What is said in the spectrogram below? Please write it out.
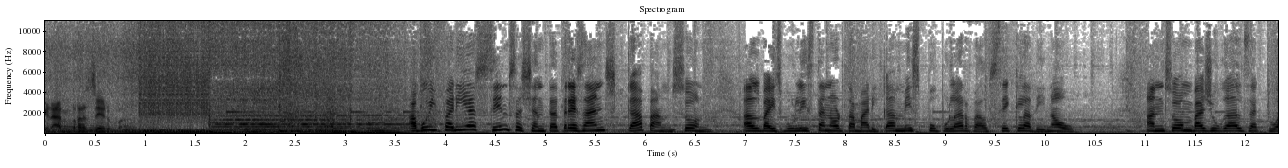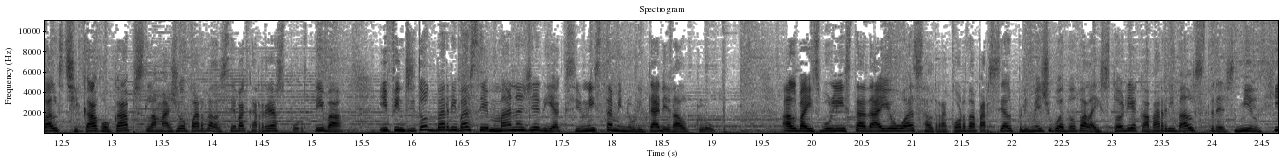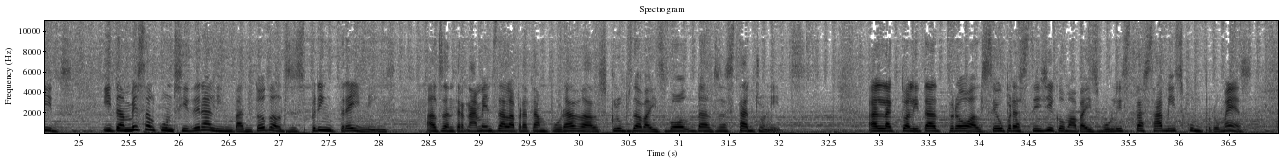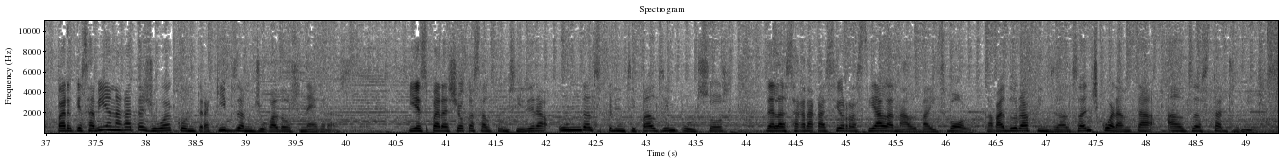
gran reserva. Avui faria 163 anys Cap Anson, el beisbolista nord-americà més popular del segle XIX. Anson va jugar als actuals Chicago Cubs la major part de la seva carrera esportiva i fins i tot va arribar a ser mànager i accionista minoritari del club. El beisbolista d'Iowa se'l recorda per ser el primer jugador de la història que va arribar als 3.000 hits i també se'l considera l'inventor dels Spring Trainings, els entrenaments de la pretemporada dels clubs de beisbol dels Estats Units. En l'actualitat, però, el seu prestigi com a beisbolista s'ha vist compromès, perquè s'havia negat a jugar contra equips amb jugadors negres. I és per això que se'l considera un dels principals impulsors de la segregació racial en el beisbol, que va durar fins als anys 40 als Estats Units.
